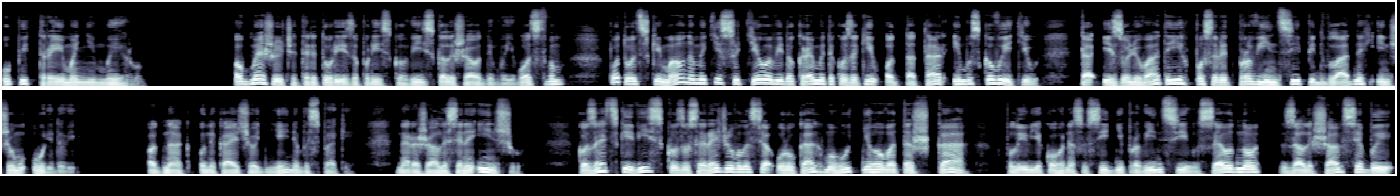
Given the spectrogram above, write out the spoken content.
у підтриманні миру. Обмежуючи території запорізького війська лише одним воєводством, Потоцький мав на меті суттєво відокремити козаків від татар і московитів та ізолювати їх посеред провінцій, підвладних іншому урядові. Однак, уникаючи однієї небезпеки, наражалися на іншу. Козацьке військо зосереджувалося у руках могутнього ватажка, вплив якого на сусідні провінції все одно залишався би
